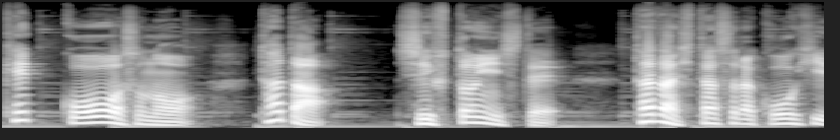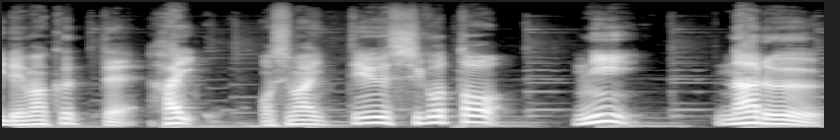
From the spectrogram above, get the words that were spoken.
結構、その、ただシフトインして、ただひたすらコーヒー入れまくって、はい、おしまいっていう仕事になる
